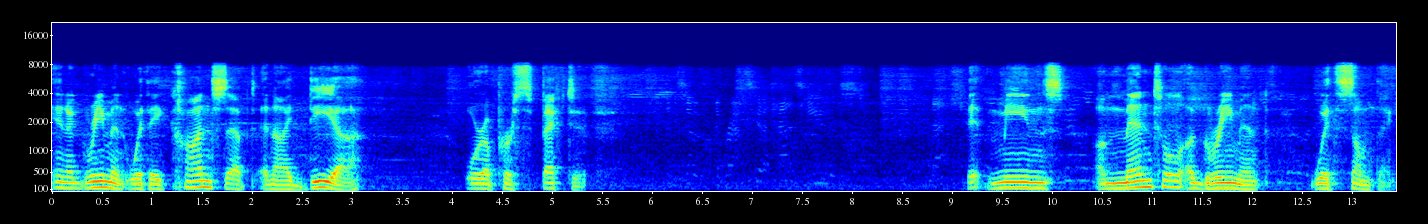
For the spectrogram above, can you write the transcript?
in agreement with a concept, an idea, or a perspective. It means a mental agreement with something.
